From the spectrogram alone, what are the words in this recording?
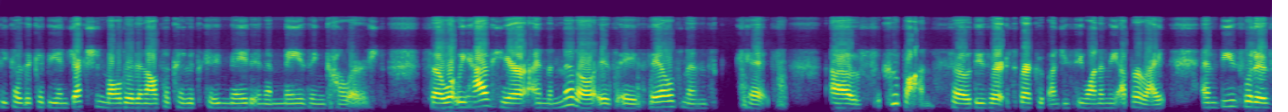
because it could be injection molded and also because it could be made in amazing colors. So what we have here in the middle is a salesman's kit of coupons. So these are square coupons. You see one in the upper right. And these would have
